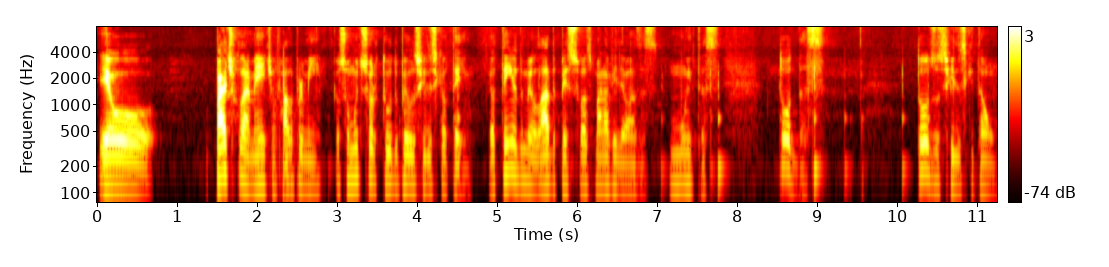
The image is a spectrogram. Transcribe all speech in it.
Eu particularmente, eu falo por mim, eu sou muito sortudo pelos filhos que eu tenho. Eu tenho do meu lado pessoas maravilhosas, muitas, todas. Todos os filhos que estão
